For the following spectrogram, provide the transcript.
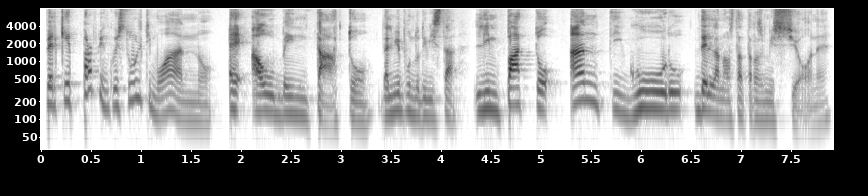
Perché proprio in quest'ultimo anno è aumentato, dal mio punto di vista, l'impatto anti-guru della nostra trasmissione.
